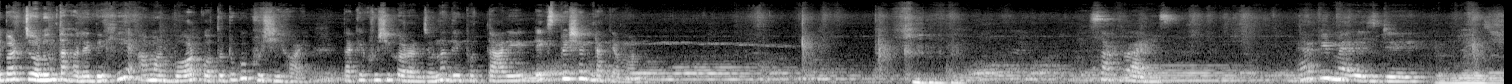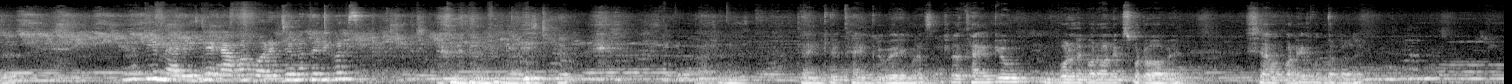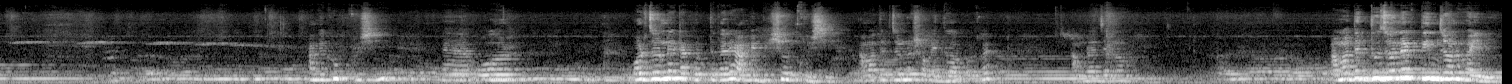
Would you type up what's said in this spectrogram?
এবার চলুন তাহলে দেখি আমার বর কতটুকু খুশি হয়, তাকে খুশি করার জন্য দেখব তার এক্সপ্রেশনটা কেমন। Marriage day happy marriage day এটা আমার বরের জন্য তৈরি করেছি। Thank you thank you very much আসলে থ্যাংক ইউ বললে পরে অনেক ছোট হবে। সে আমাকে অনেক বন্ধ করে। আমি খুব খুশি। ওর ওর জন্য এটা করতে পারি আমি ভীষণ খুশি। আমাদের জন্য সবাই দোয়া করবেন। আমাদের দুজনের তিনজন হয়নি।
